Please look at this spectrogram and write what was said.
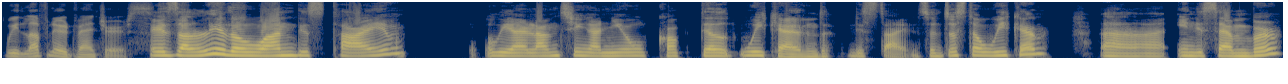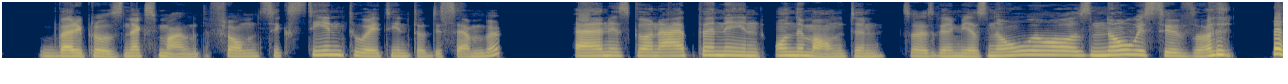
We love new adventures. It's a little one this time. We are launching a new cocktail weekend this time. So just a weekend uh, in December, very close next month, from 16th to 18th of December. And it's gonna happen in on the mountain. So it's gonna be a snow snowy season.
